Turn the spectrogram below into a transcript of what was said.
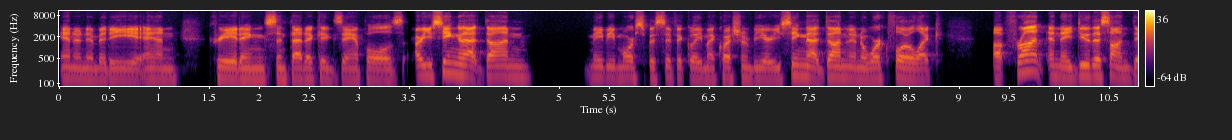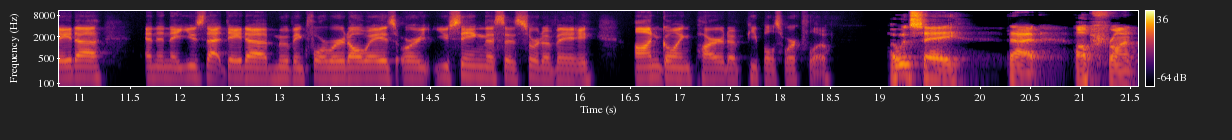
anonymity and creating synthetic examples. Are you seeing that done? Maybe more specifically my question would be are you seeing that done in a workflow like up front and they do this on data and then they use that data moving forward always? Or are you seeing this as sort of a ongoing part of people's workflow? I would say that upfront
